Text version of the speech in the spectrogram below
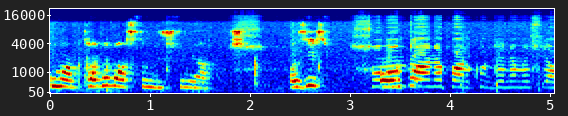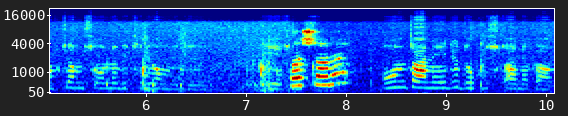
Ulan taba bastım düştüm ya. Şşt, Aziz Son 10 Orada- tane parkur denemesi yapacağım sonra bitiriyorum videoyu. 1. kaç tane? 10 taneydi 9 tane kaldı.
